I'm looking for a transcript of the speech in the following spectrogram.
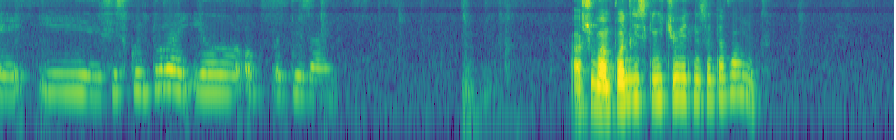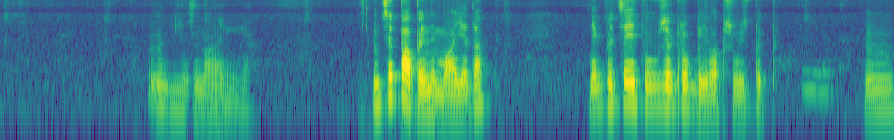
Е, І фізкультура, і дизайн. А що вам по-англійськи нічого не задавали? Не знаю я. Ну, це папи немає, так? Да? Якби це, то вже б робила б щось би. Угу.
